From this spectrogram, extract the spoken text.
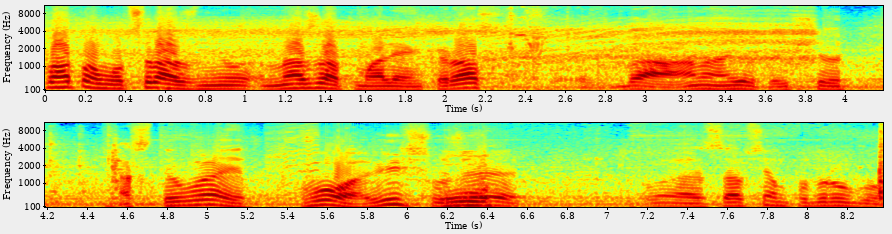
Потом вот сразу назад маленько раз. Да, она это еще остывает. Во, видишь, уже э, совсем по-другому.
